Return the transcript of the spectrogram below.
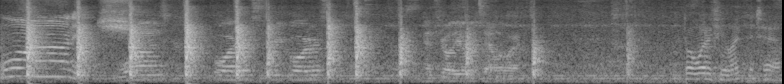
One inch. One, quarters, three quarters, and throw the other tail away. But what if you like the tail?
